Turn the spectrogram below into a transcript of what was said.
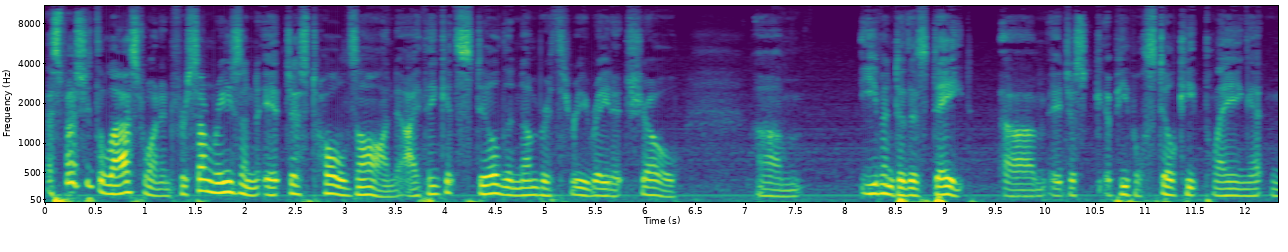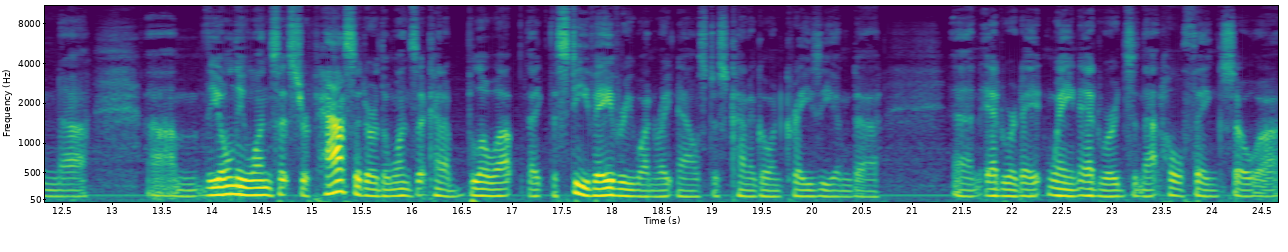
especially the last one, and for some reason it just holds on. I think it's still the number three rated show um, even to this date. Um, it just people still keep playing it, and uh, um, the only ones that surpass it are the ones that kind of blow up. Like the Steve Avery one right now is just kind of going crazy, and uh, and Edward A- Wayne Edwards and that whole thing. So, uh,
